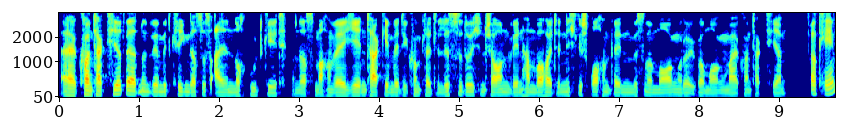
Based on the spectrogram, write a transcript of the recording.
äh, kontaktiert werden und wir mitkriegen, dass es allen noch gut geht. Und das machen wir jeden Tag, gehen wir die komplette Liste durch und schauen, wen haben wir heute nicht gesprochen, wen müssen wir morgen oder übermorgen mal kontaktieren. Okay.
